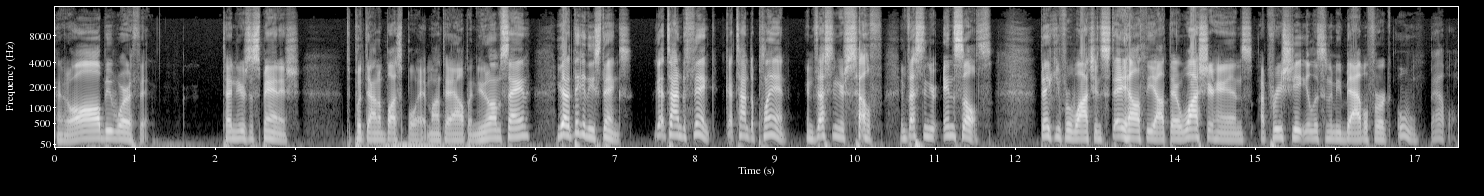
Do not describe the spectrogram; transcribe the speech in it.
And it'll all be worth it. 10 years of Spanish to put down a busboy at Monte Alban. You know what I'm saying? You got to think of these things. You got time to think, got time to plan. Invest in yourself, invest in your insults. Thank you for watching. Stay healthy out there. Wash your hands. I appreciate you listening to me babble for. Oh, babble.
